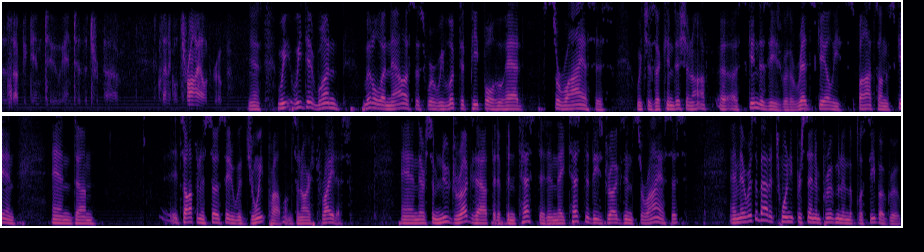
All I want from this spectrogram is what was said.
the subject into into the tr- uh, clinical trial group. Yes, we we did one little analysis where we looked at people who had psoriasis, which is a condition of uh, a skin disease with a red scaly spots on the skin, and um, it's often associated with joint problems and arthritis. And there's some new drugs out that have been tested, and they tested these drugs in psoriasis and there was about a 20% improvement in the placebo group.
